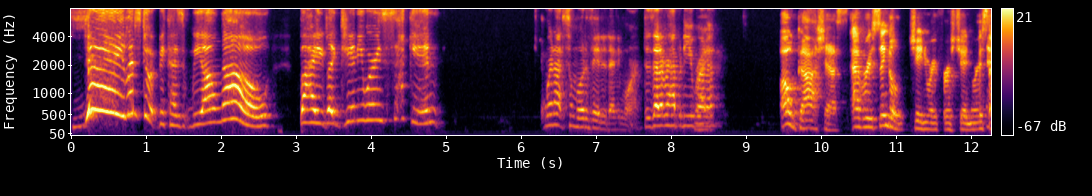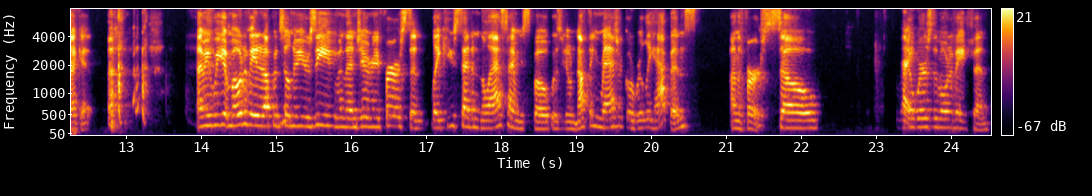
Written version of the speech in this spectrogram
yay, let's do it. Because we all know by like January 2nd, we're not so motivated anymore. Does that ever happen to you, Brenna? Oh gosh, yes. Every single January 1st, January 2nd. I mean, we get motivated up until New Year's Eve and then January 1st. And like you said in the last time we spoke, was you know, nothing magical really happens on the first. So right. You know, where's the motivation?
